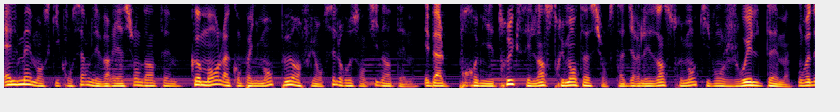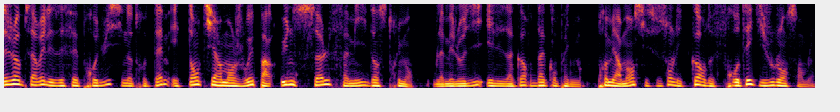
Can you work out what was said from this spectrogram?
elle-même en ce qui concerne les variations d'un thème. Comment l'accompagnement peut influencer le ressenti d'un thème? Et eh bien le premier truc c'est l'instrumentation, c'est-à-dire les instruments qui vont jouer le thème. On va déjà observer les effets produits si notre thème est entièrement joué par une seule famille d'instruments, la mélodie et les accords d'accompagnement. Premièrement, si ce sont les cordes frottées qui jouent l'ensemble.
